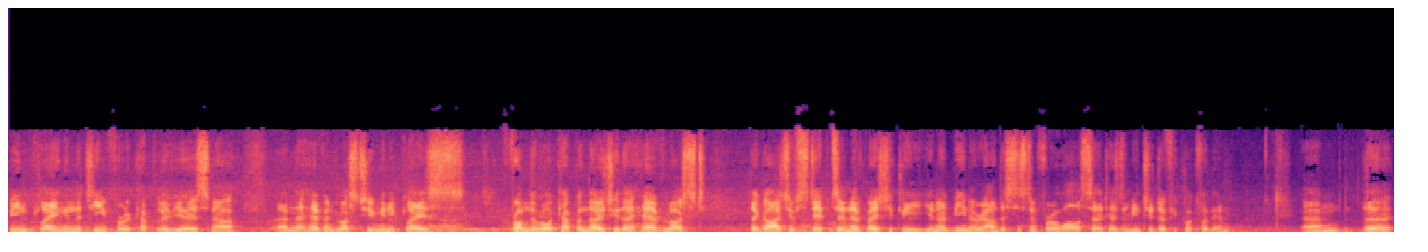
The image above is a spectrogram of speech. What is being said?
been playing in the team for a couple of years now. Um, they haven't lost too many players from the World Cup, and those who they have lost the guys who've stepped in have basically you know been around the system for a while, so it hasn't been too difficult for them. Um, the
